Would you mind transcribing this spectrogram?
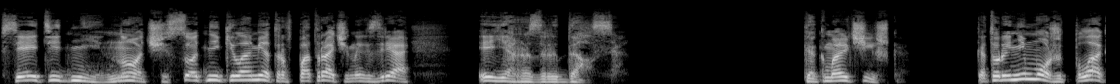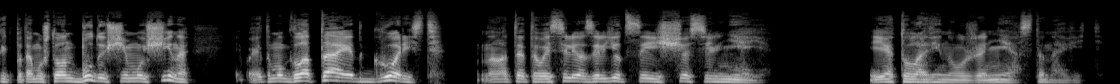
Все эти дни, ночи, сотни километров, потраченных зря, и я разрыдался как мальчишка, который не может плакать, потому что он будущий мужчина, и поэтому глотает горесть, но от этого слезы льются еще сильнее. И эту лавину уже не остановить.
